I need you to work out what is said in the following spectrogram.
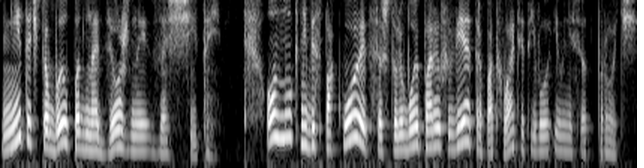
Ниточка был под надежной защитой. Он мог не беспокоиться, что любой порыв ветра подхватит его и унесет прочь.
